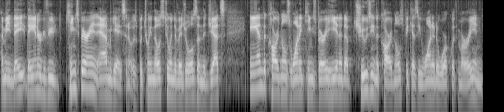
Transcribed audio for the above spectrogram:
I mean, they they interviewed Kingsbury and Adam Gase, and it was between those two individuals. And the Jets and the Cardinals wanted Kingsbury. He ended up choosing the Cardinals because he wanted to work with Murray. And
